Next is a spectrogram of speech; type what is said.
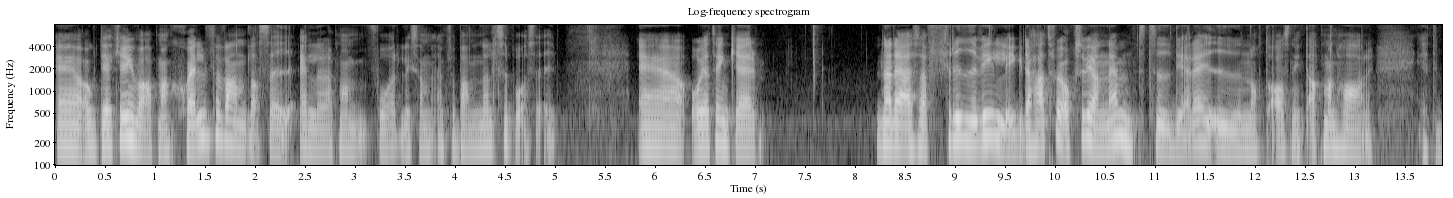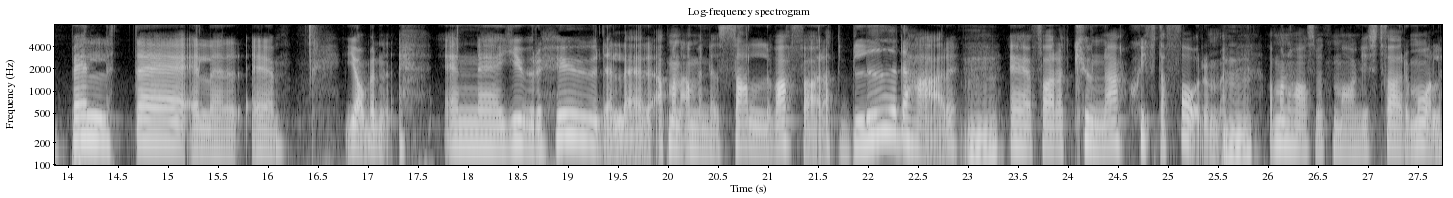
Eh, och det kan ju vara att man själv förvandlar sig eller att man får liksom en förbannelse på sig. Eh, och jag tänker när det är så här frivillig, det här tror jag också vi har nämnt tidigare i något avsnitt, att man har ett bälte eller eh, ja men en eh, djurhud eller att man använder salva för att bli det här. Mm. Eh, för att kunna skifta form. Mm. Att man har som ett magiskt föremål.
